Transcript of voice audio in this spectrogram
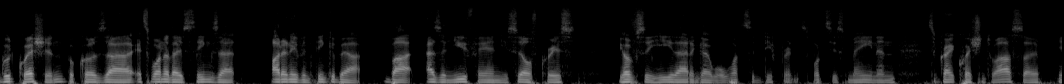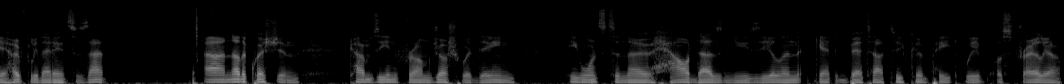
good question because uh, it's one of those things that I don't even think about. But as a new fan yourself, Chris, you obviously hear that and go, well, what's the difference? What's this mean? And it's a great question to ask. So yeah, hopefully that answers that. Uh, another question comes in from Joshua Dean. He wants to know how does New Zealand get better to compete with Australia?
